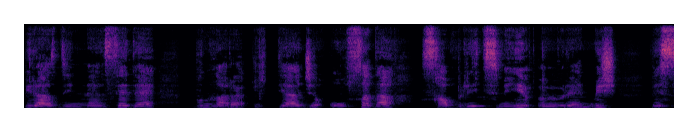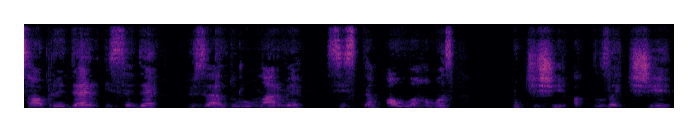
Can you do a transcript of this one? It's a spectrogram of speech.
biraz dinlense de bunlara ihtiyacı olsa da sabretmeyi öğrenmiş ve sabreder ise de güzel durumlar ve sistem Allah'ımız bu kişiyi, aklınızdaki kişiyi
